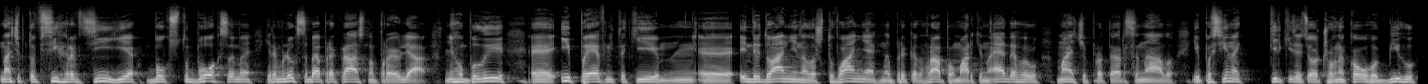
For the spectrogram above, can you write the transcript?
начебто всі гравці є бокс-ту-боксами. Єрмолюк себе прекрасно проявляв. В нього були е, і певні такі е, індивідуальні налаштування, як, наприклад, гра по Мартіну Едегору, матчі проти Арсеналу, і постійна кількість цього човникового бігу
